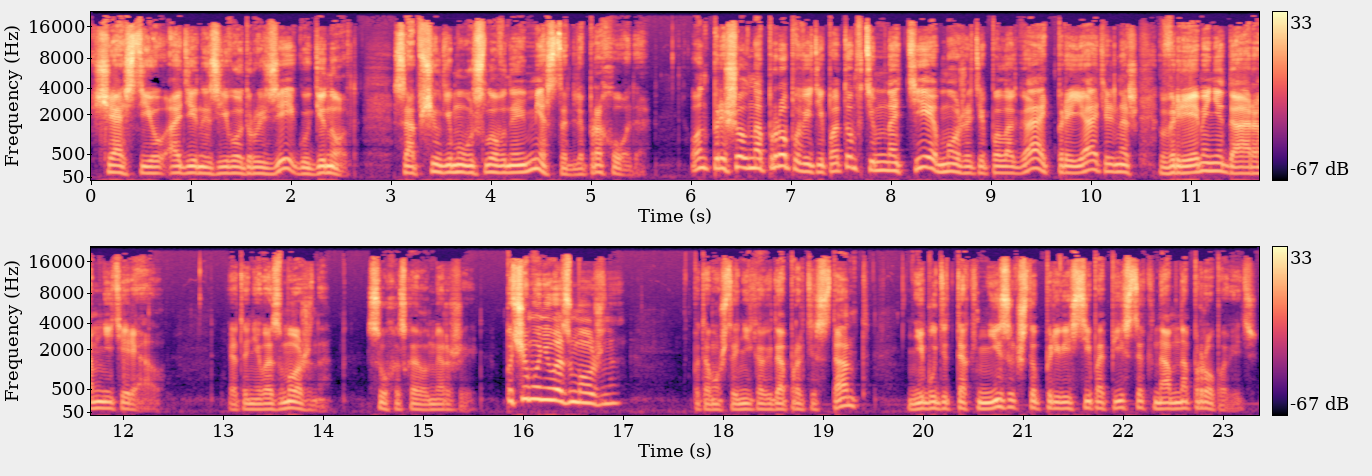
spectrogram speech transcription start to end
К счастью, один из его друзей, Гугенот, сообщил ему условное место для прохода. Он пришел на проповедь, и потом в темноте, можете полагать, приятель наш времени даром не терял. «Это невозможно», — сухо сказал Мержи. «Почему невозможно?» «Потому что никогда протестант не будет так низок, чтобы привести пописта к нам на проповедь».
